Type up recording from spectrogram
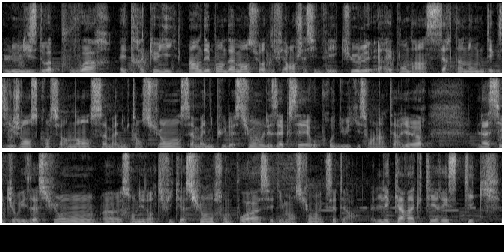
l'Ulysse doit pouvoir être accueilli indépendamment sur différents châssis de véhicules et répondre à un certain nombre d'exigences concernant sa manutention, sa manipulation, les accès aux produits qui sont à l'intérieur, la sécurisation, euh, son identification, son poids, ses dimensions, etc. Les caractéristiques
